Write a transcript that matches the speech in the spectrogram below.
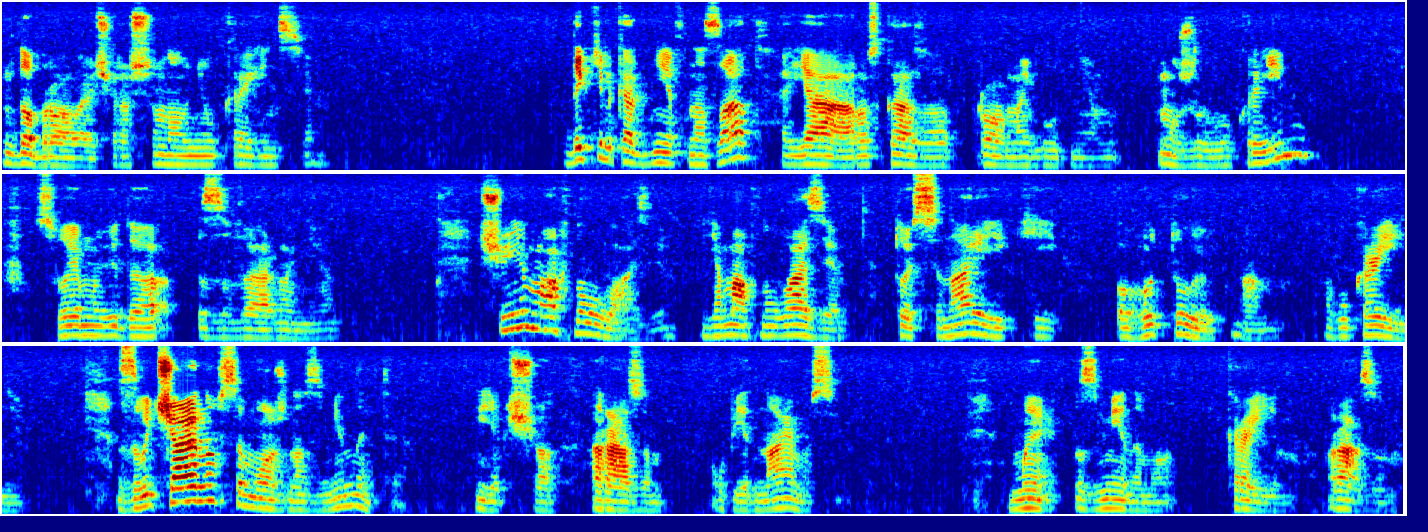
Доброго вечора, шановні українці. Декілька днів назад я розказував про майбутнє можливо України в своєму відеозверненні. Що я мав на увазі? Я мав на увазі той сценарій, який готують нам в Україні. Звичайно, все можна змінити, якщо разом об'єднаємося, ми змінимо країну разом.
